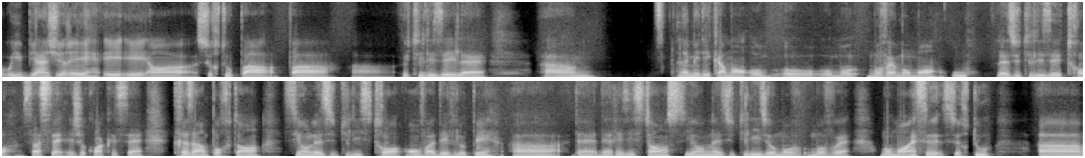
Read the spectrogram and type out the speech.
oui, bien gérer et, surtout pas, pas utiliser les, médicaments au, au, mauvais moment ou les utiliser trop. Ça, c'est, je crois que c'est très important. Si on les utilise trop, on va développer euh, des, des, résistances. Si on les utilise au mauvais moment, et c'est surtout euh,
